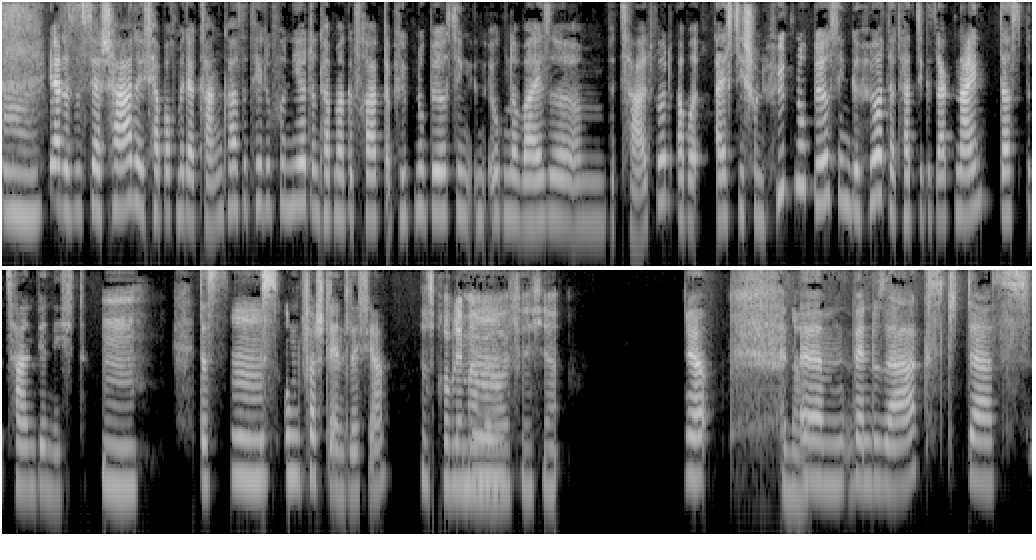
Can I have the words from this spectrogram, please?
Mhm. Ja, das ist sehr schade. Ich habe auch mit der Krankenkasse telefoniert und habe mal gefragt, ob Hypnobirthing in irgendeiner Weise ähm, bezahlt wird. Aber als die schon Hypnobirthing gehört hat, hat sie gesagt, nein, das bezahlen wir nicht. Mhm. Das mhm. ist unverständlich, ja. Das Problem haben wir mhm. häufig, ja. Ja. Genau. Ähm, wenn du sagst, dass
